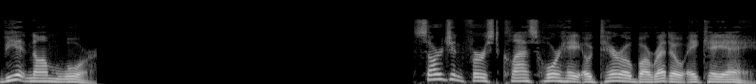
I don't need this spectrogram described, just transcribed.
Vietnam War. Sergeant First Class Jorge Otero Barreto aka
